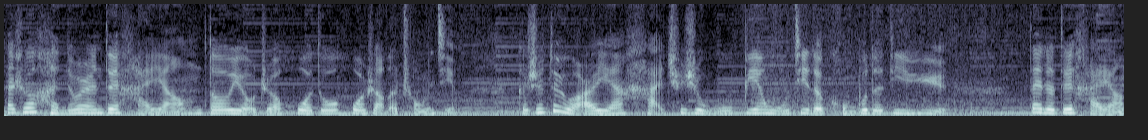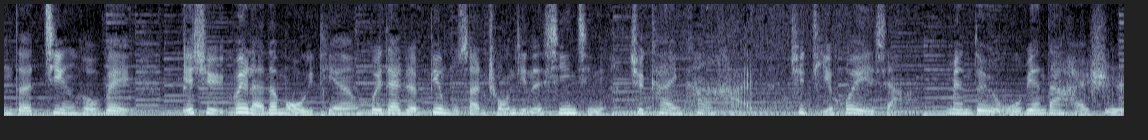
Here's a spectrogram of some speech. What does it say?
他说很多人对海洋都有着或多或少的憧憬，可是对我而言，海却是无边无际的恐怖的地狱。带着对海洋的敬和畏，也许未来的某一天会带着并不算憧憬的心情去看一看海，去体会一下面对无边大海时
